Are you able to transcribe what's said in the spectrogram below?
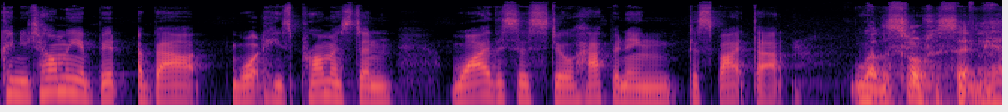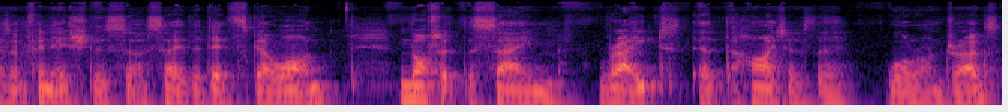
can you tell me a bit about what he's promised and why this is still happening despite that? Well, the slaughter certainly hasn't finished. As I say, the deaths go on, not at the same rate at the height of the war on drugs.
